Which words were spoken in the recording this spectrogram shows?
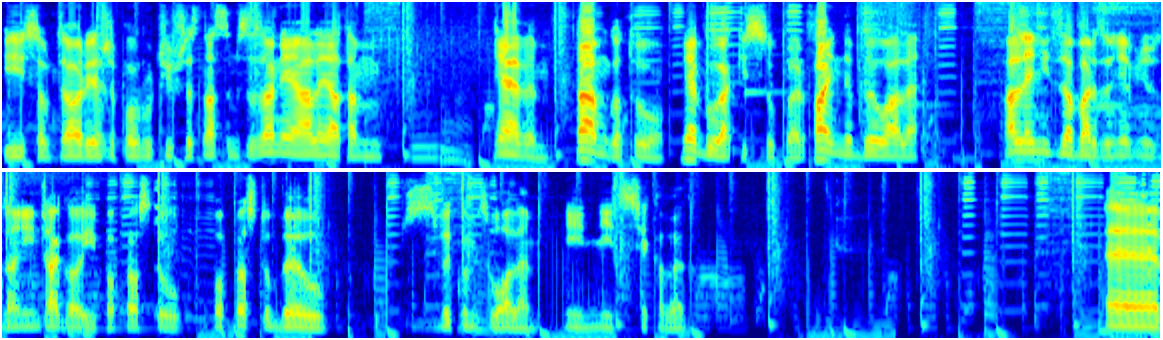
I są teorie, że powróci w 16 sezonie, ale ja tam... Nie wiem. Dam go tu. Nie był jakiś super. Fajny był, ale... Ale nic za bardzo nie wniósł do Ninjago i po prostu... Po prostu był... Zwykłym złolem. I nic ciekawego. E,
